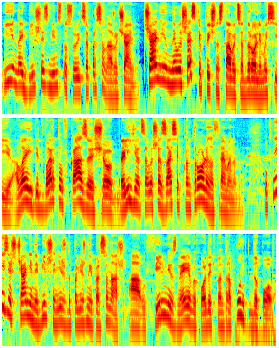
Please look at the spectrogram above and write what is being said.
І найбільше змін стосується персонажу Чані. Чані не лише скептично ставиться до ролі Месії, але й відверто вказує, що релігія це лише засіб контролю над фременами. У книзі ж Чані не більше ніж допоміжний персонаж, а у фільмі з неї виходить контрапункт до Пола.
